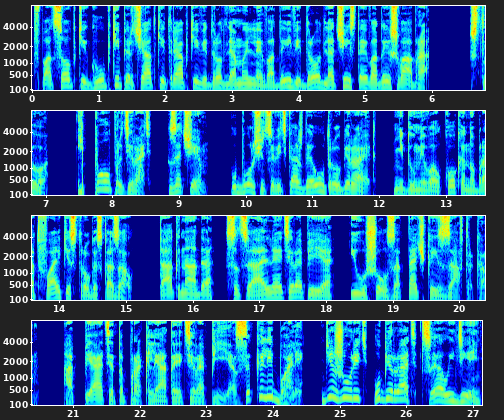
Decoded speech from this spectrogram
в подсобке губки, перчатки, тряпки, ведро для мыльной воды, ведро для чистой воды, швабра. Что? И пол протирать? Зачем? Уборщица ведь каждое утро убирает. Недоумевал Кока, но брат Фальки строго сказал. Так надо, социальная терапия. И ушел за тачкой с завтраком. Опять эта проклятая терапия. Заколебали. Дежурить, убирать целый день.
